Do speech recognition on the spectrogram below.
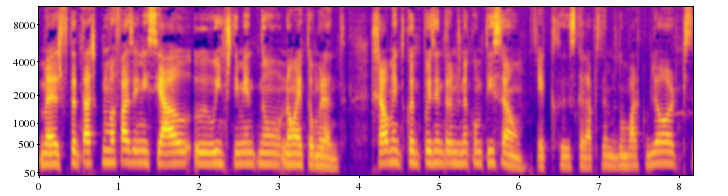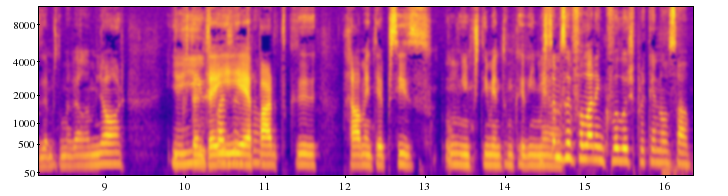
Mas, portanto, acho que numa fase inicial eh, o investimento não, não é tão grande. Realmente, quando depois entramos na competição, é que se calhar precisamos de um barco melhor, precisamos de uma vela melhor. E E, portanto, aí é a parte que realmente é preciso um investimento um bocadinho maior. estamos a falar em que valores para quem não sabe?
